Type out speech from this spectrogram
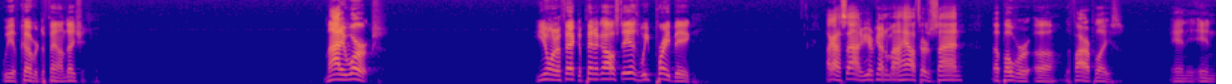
We have covered the foundation. Mighty works. You know what effect of Pentecost is? We pray big. I got a sign. If you ever come to my house, there's a sign up over uh, the fireplace. And in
